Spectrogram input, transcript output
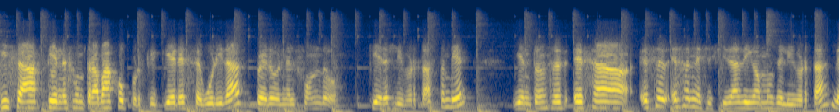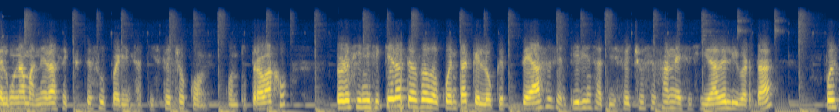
quizá tienes un trabajo porque quieres seguridad, pero en el fondo quieres libertad también. Y entonces esa, esa, esa, necesidad, digamos, de libertad, de alguna manera hace que estés súper insatisfecho con, con, tu trabajo, pero si ni siquiera te has dado cuenta que lo que te hace sentir insatisfecho es esa necesidad de libertad, pues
